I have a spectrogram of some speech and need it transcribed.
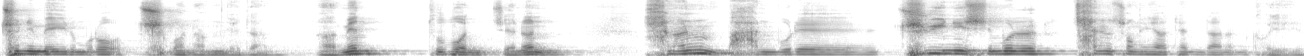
주님의 이름으로 축원합니다. 아멘. 두 번째는 하나님 만물의 주인이심을 찬송해야 된다는 거예요.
